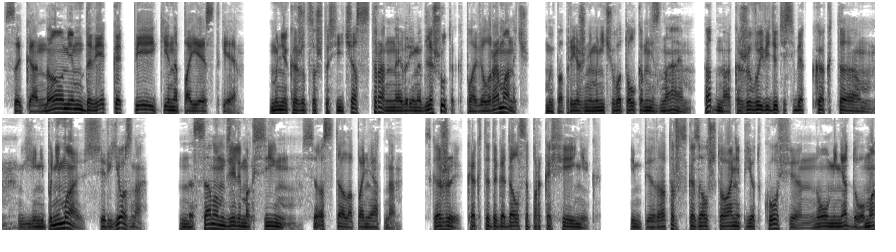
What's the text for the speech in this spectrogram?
Сэкономим две копейки на поездке. Мне кажется, что сейчас странное время для шуток, Павел Романович. Мы по-прежнему ничего толком не знаем. Однако же вы ведете себя как-то... Я не понимаю, серьезно. На самом деле, Максим, все стало понятно. Скажи, как ты догадался про кофейник? Император сказал, что Аня пьет кофе, но у меня дома,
